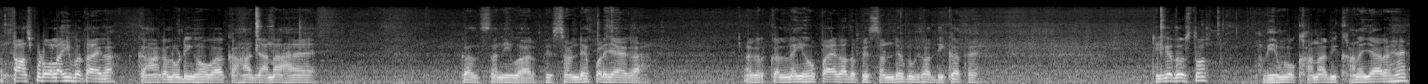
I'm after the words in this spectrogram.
ट्रांसपोर्ट वाला ही बताएगा कहाँ का लोडिंग होगा, कहाँ जाना है। कल शनिवार, फिर संडे पड़ जाएगा। अगर कल नहीं हो पाएगा तो फिर संडे को भी थोड़ा दिक्कत है। ठीक है दोस्तों, अभी हम लोग खाना भी खाने जा रहे हैं।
